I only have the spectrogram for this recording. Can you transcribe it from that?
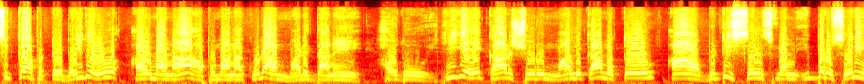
ಸಿಕ್ಕಾಪಟ್ಟೆ ಬೈದು ಅವಮಾನ, ಅಪಮಾನ ಕೂಡ ಮಾಡಿದ್ದಾನೆ. ಹೌದು, ಹೀಗೆ ಕಾರ್ ಶೋರೂಮ್ ಮಾಲೀಕ ಮತ್ತು ಆ ಬ್ರಿಟಿಷ್ ಸೇಲ್ಸ್ ಮನ್ ಇಬ್ಬರು ಸೇರಿ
